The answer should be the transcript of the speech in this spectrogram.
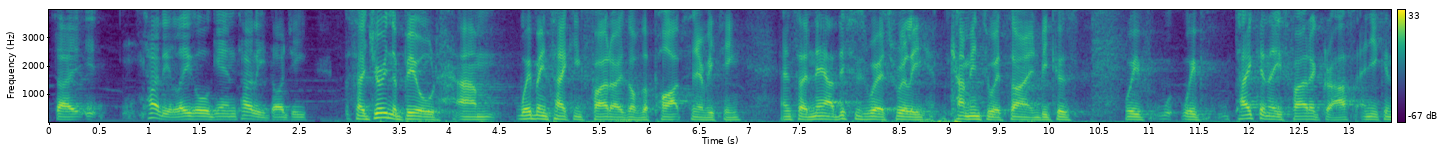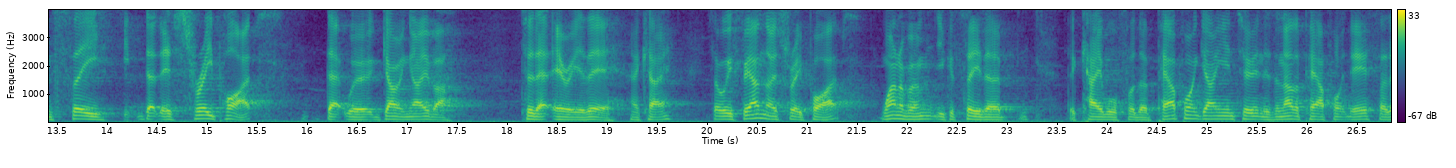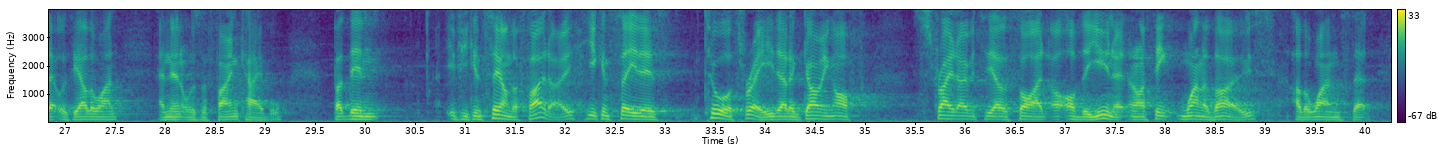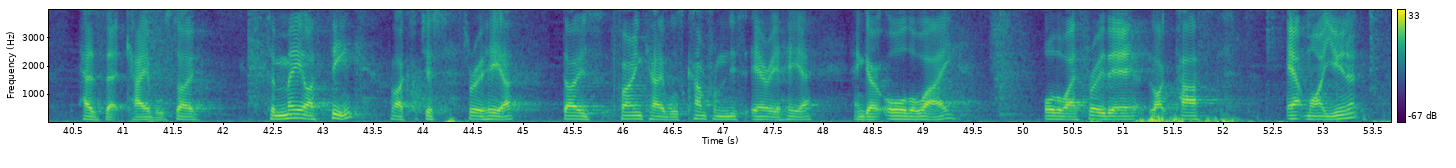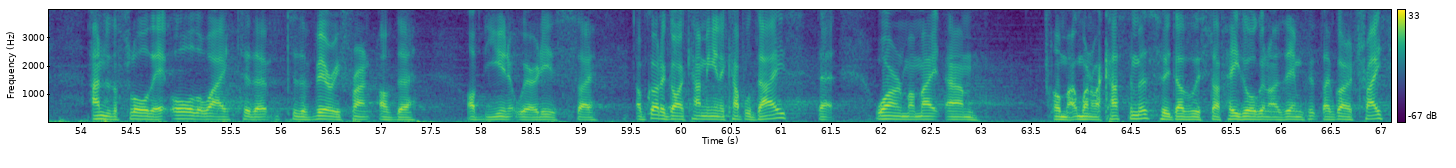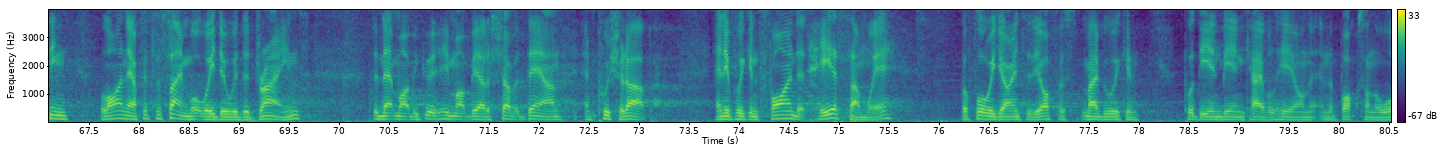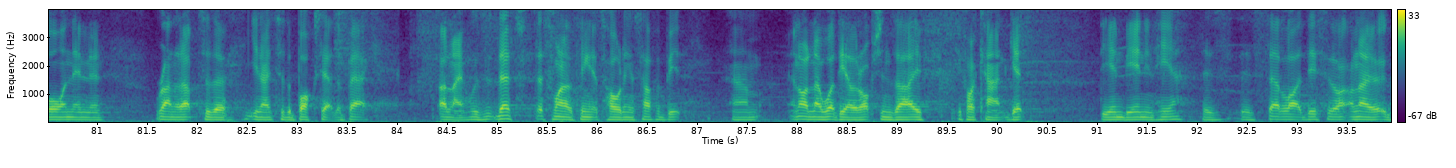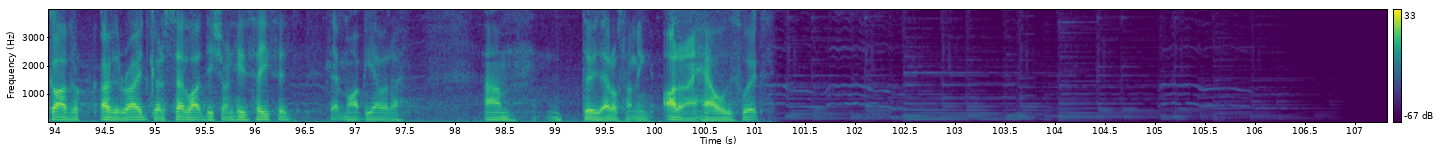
so it, totally illegal again, totally dodgy. So during the build, um, we've been taking photos of the pipes and everything. And so now this is where it's really come into its own because we've, we've taken these photographs and you can see that there's three pipes that were going over to that area there, okay? So we found those three pipes. One of them, you could see the, the cable for the power point going into, and there's another power point there, so that was the other one, and then it was the phone cable. But then, if you can see on the photo, you can see there's two or three that are going off straight over to the other side of the unit, and I think one of those are the ones that has that cable. So, to me, I think, like just through here, those phone cables come from this area here and go all the way, all the way through there, like past out my unit, under the floor there, all the way to the to the very front of the of the unit where it is. So I've got a guy coming in a couple of days that Warren, my mate, um, or my, one of my customers who does all this stuff, he's organised them because they've got a tracing line. Now, if it's the same what we do with the drains, then that might be good. He might be able to shove it down and push it up. And if we can find it here somewhere before we go into the office, maybe we can put the NBN cable here on the, and the box on the wall and then run it up to the, you know, to the box out the back. I don't know, that's, that's one of the things that's holding us up a bit. Um, and I don't know what the other options are if, if I can't get the NBN in here. There's, there's satellite dishes. I know a guy over the, over the road got a satellite dish on his. He said that might be able to um, do that or something. I don't know how all this works.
